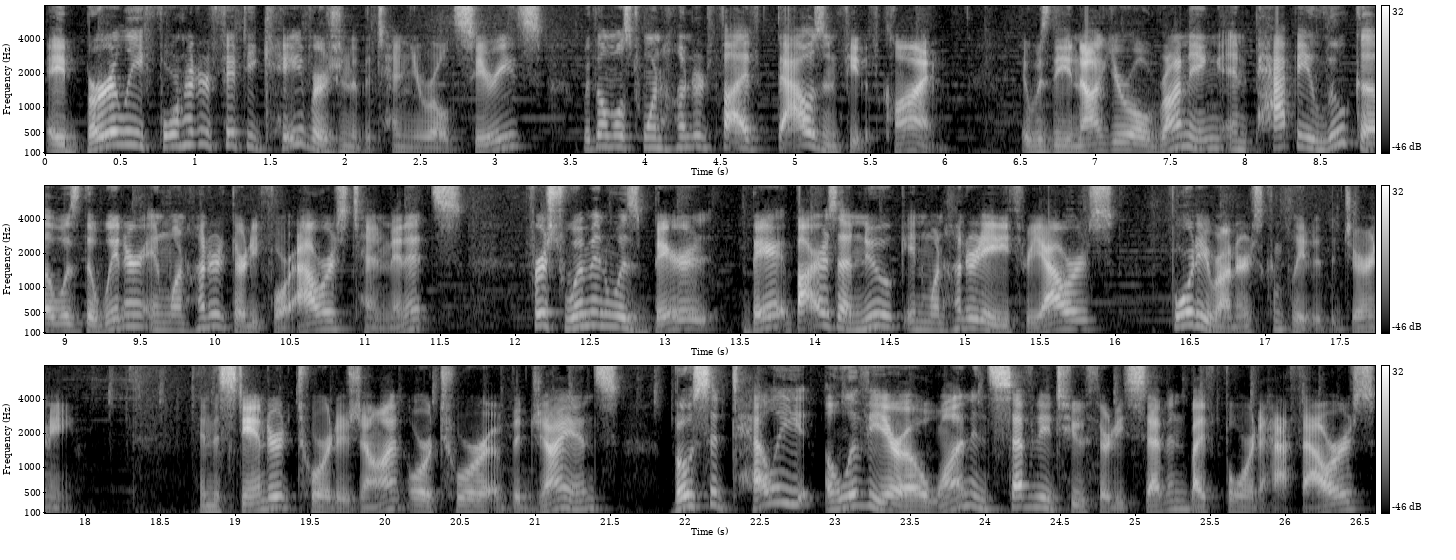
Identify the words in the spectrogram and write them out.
a burly 450k version of the 10 year old series with almost 105,000 feet of climb. It was the inaugural running, and Papi Luca was the winner in 134 hours 10 minutes. First women was Bar- Barza Nuke in 183 hours. 40 runners completed the journey. In the standard Tor des Géants, or Tour of the Giants, Bosatelli Oliviero won in 72.37 by four and a half hours.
